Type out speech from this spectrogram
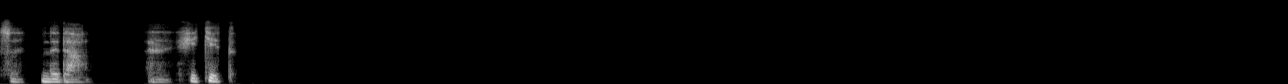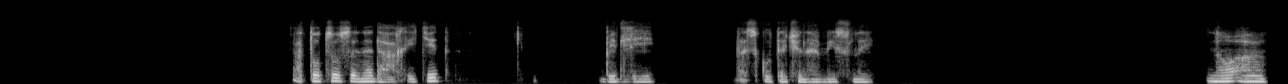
se nedá chytit. A to, co se nedá chytit, bydlí ve skutečné mysli. No a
